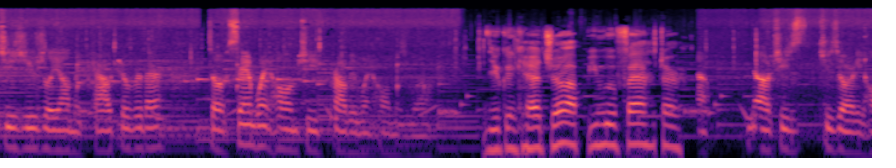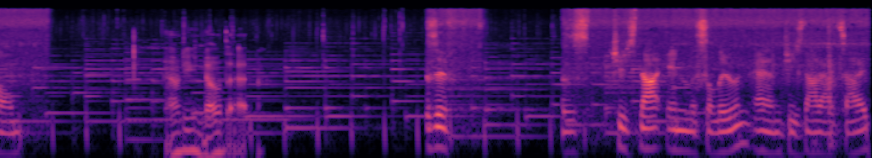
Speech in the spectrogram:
She's usually on the couch over there. So if Sam went home, she probably went home as well. You can catch up. You move faster. No, no she's she's already home. How do you know that? As if because she's not in the saloon and she's not outside.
